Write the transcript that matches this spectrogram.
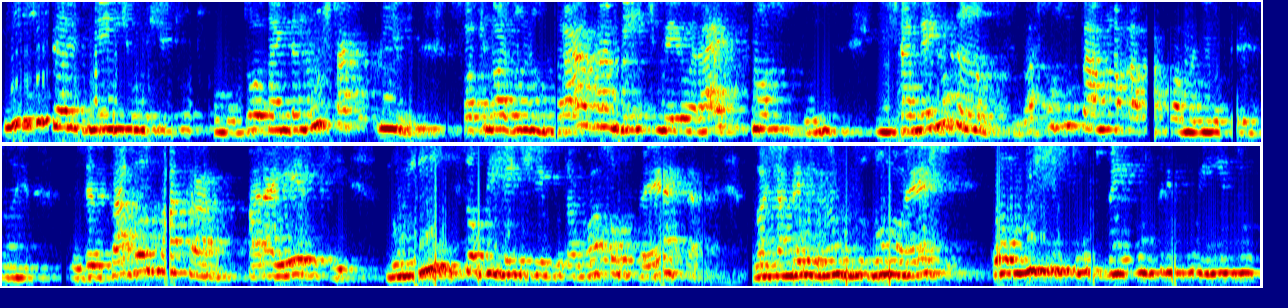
E, infelizmente, o Instituto como um todo ainda não está cumprindo. Só que nós vamos bravamente melhorar esses nossos índices e já melhoramos. Se nós consultarmos na plataforma Nilo Peçanha os resultados do ano passado para esse, no índice objetivo da nossa oferta, nós já melhoramos o Zona Oeste, como o Instituto vem contribuindo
